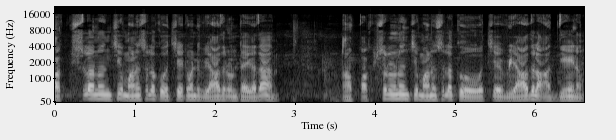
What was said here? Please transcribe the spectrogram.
పక్షుల నుంచి మనుషులకు వచ్చేటువంటి వ్యాధులు ఉంటాయి కదా ఆ పక్షుల నుంచి మనుషులకు వచ్చే వ్యాధుల అధ్యయనం.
